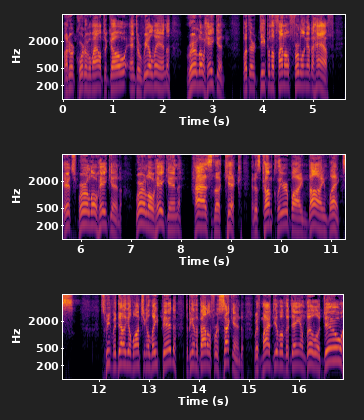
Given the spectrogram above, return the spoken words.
Under a quarter of a mile to go, and to reel in Rurlo Hagen. But they're deep in the final furlong and a half. It's Rurlo Hagen. Rurlo Hagen has the kick and has come clear by nine lengths. Sweet Vidalia launching a late bid to be in the battle for second with my deal of the day and Lil Ado.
